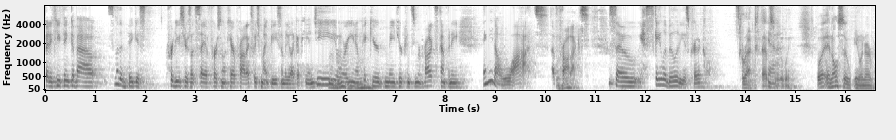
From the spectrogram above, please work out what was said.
but if you think about some of the biggest producers, let's say of personal care products, which might be somebody like a P&G or mm-hmm. you know pick your major consumer products company, they need a lot of product. So scalability is critical. Correct. Absolutely. Well, and also, you know, in our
